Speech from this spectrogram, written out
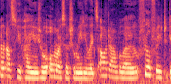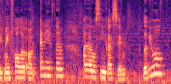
And as for you, per usual, all my social media links are down below. Feel free to give me a follow on any of them, and I will see you guys soon. Love you all!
